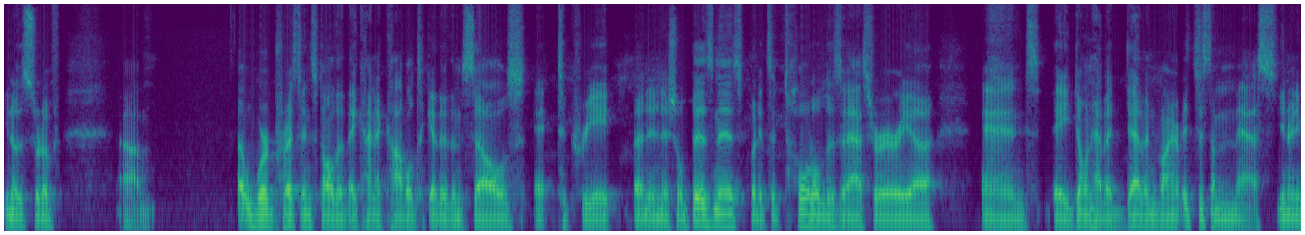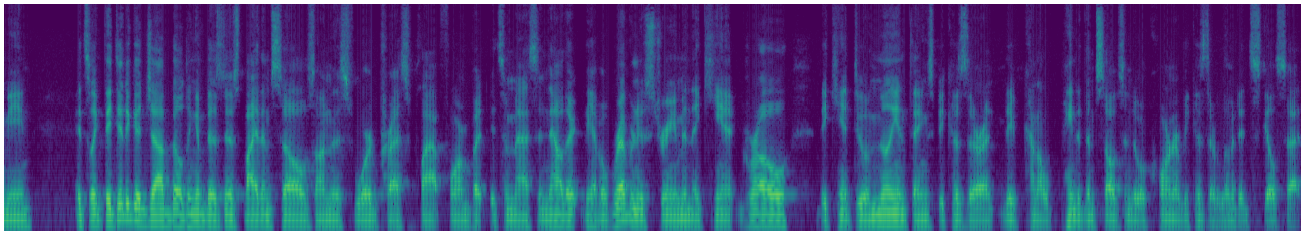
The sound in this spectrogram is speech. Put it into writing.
you know, sort of um, a WordPress install that they kind of cobbled together themselves eh, to create an initial business, but it's a total disaster area and they don't have a dev environment. It's just a mess. You know what I mean? It's like they did a good job building a business by themselves on this WordPress platform, but it's a mess. And now they have a revenue stream and they can't grow. They can't do a million things because they're they've kind of painted themselves into a corner because they're limited skill set.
